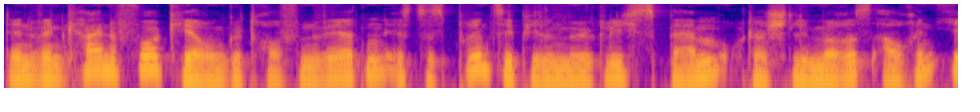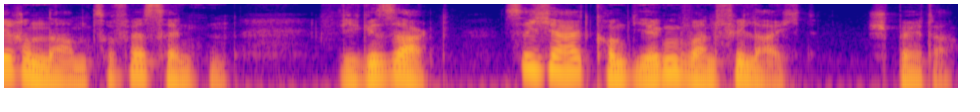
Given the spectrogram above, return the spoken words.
Denn wenn keine Vorkehrungen getroffen werden, ist es prinzipiell möglich, Spam oder Schlimmeres auch in Ihrem Namen zu versenden. Wie gesagt, Sicherheit kommt irgendwann vielleicht. Später.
